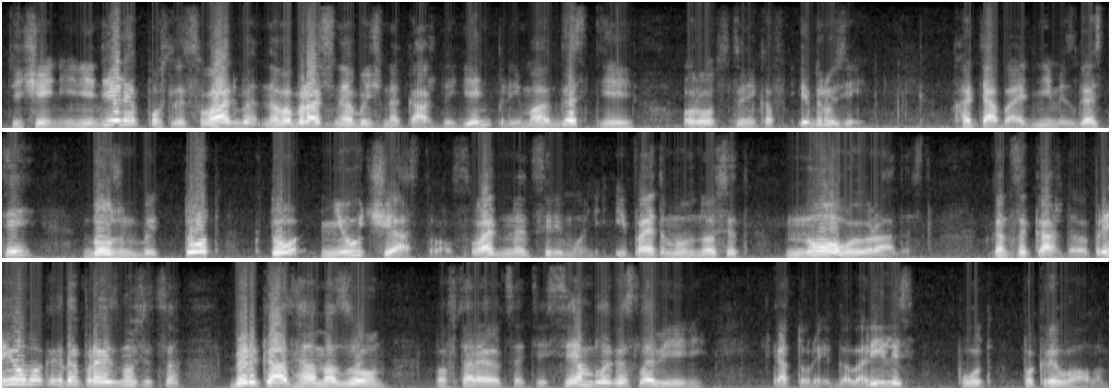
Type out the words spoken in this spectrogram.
В течение недели после свадьбы новобрачные обычно каждый день принимают гостей, родственников и друзей. хотя бы одним из гостей должен быть тот, кто не участвовал в свадебной церемонии и поэтому вносит новую радость. В конце каждого приема, когда произносится «Беркат Хамазон», повторяются те семь благословений, которые говорились под покрывалом.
